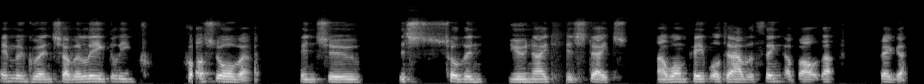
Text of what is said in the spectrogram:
immigrants have illegally crossed over into the southern United States. I want people to have a think about that figure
